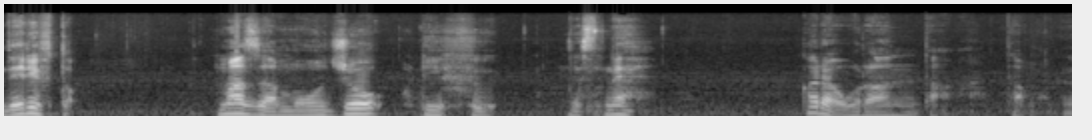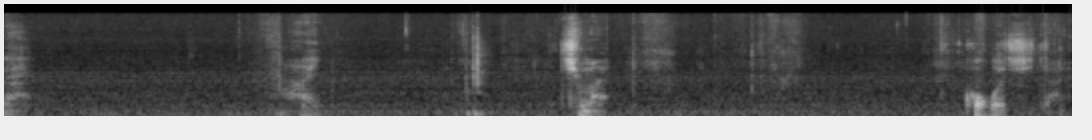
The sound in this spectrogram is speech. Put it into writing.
デリフト。まずはモジョリフですね。彼はオランダだもんね。はい。1枚。ココジだね。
